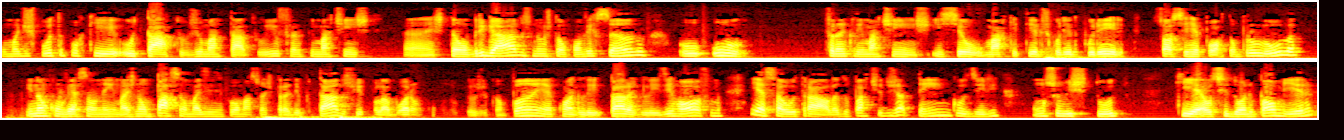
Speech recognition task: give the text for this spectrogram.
uma disputa porque o Tato, Gilmar Tato e o Franklin Martins é, estão brigados, não estão conversando, o, o Franklin Martins e seu marqueteiro escolhido por ele só se reportam para o Lula e não conversam nem, mas não passam mais as informações para deputados que colaboram com núcleos de campanha, com a, para a Gleisi Hoffmann, e essa outra ala do partido já tem, inclusive, um substituto, que é o Sidônio Palmeira,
